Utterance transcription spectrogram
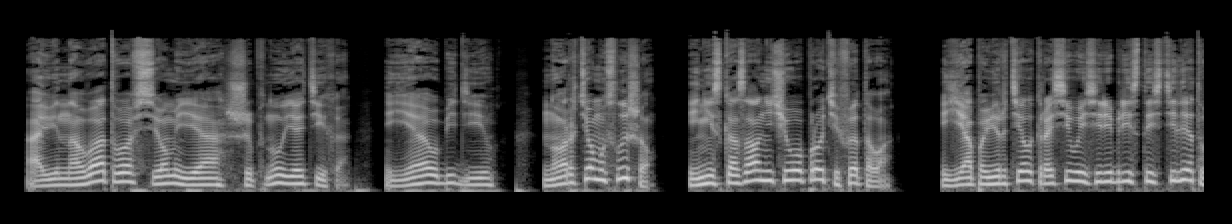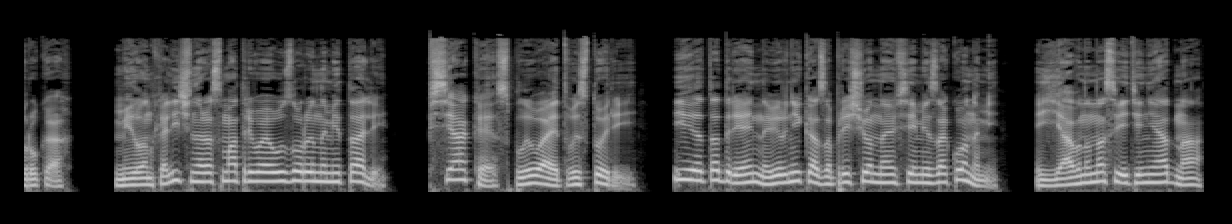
А виноват во всем я, шепнул я тихо. Я убедил. Но Артем услышал и не сказал ничего против этого. Я повертел красивый серебристый стилет в руках, меланхолично рассматривая узоры на металле. Всякое всплывает в истории, и эта дрянь, наверняка запрещенная всеми законами, явно на свете не одна.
